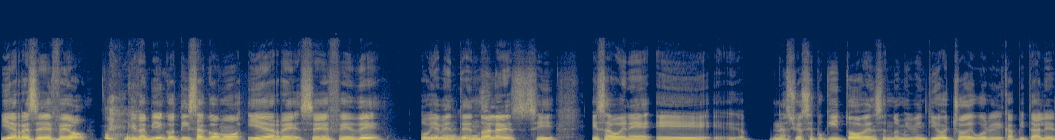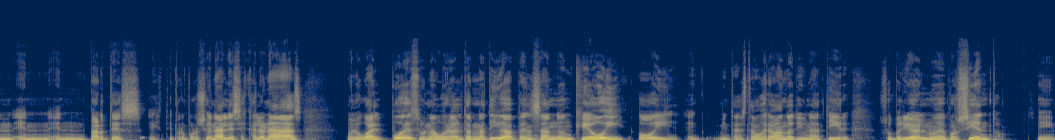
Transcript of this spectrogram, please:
IRCFO, que también cotiza como IRCFD, obviamente en dólares, ¿sí? Esa ON eh, nació hace poquito, vence en 2028, devuelve el capital en, partes este, proporcionales, escalonadas, con lo cual puede ser una buena alternativa pensando en que hoy, hoy, eh, mientras estamos grabando, tiene una TIR superior al 9%. ¿sí?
